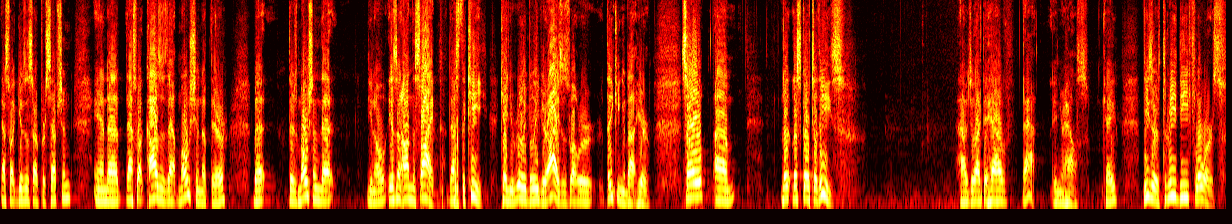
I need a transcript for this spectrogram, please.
That's what gives us our perception. And uh, that's what causes that motion up there. But there's motion that, you know, isn't on the slide. That's the key. Can you really believe your eyes is what we're thinking about here. So um, let, let's go to these. How would you like to have that in your house? Okay. These are 3D floors.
